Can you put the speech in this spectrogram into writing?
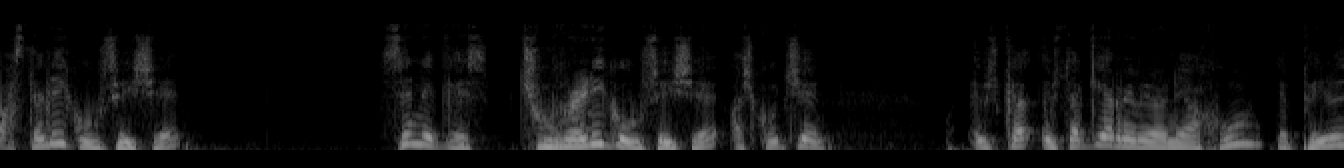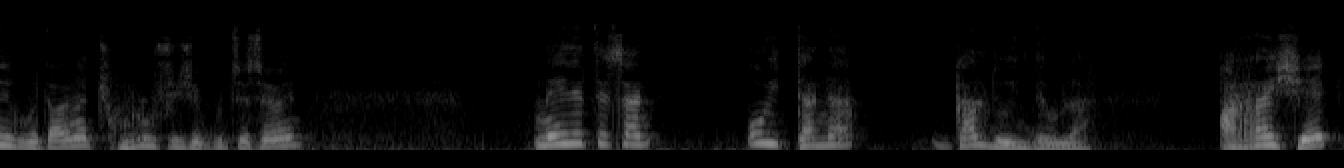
pasteleiko useixe, zenek ez txurreriko useixe, asko txen, Euska, Eustaki herreranea jun, de periodiko eta dana txurru useixe gutze zeben, nahi hori dana galdu indeula. Arraixek,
